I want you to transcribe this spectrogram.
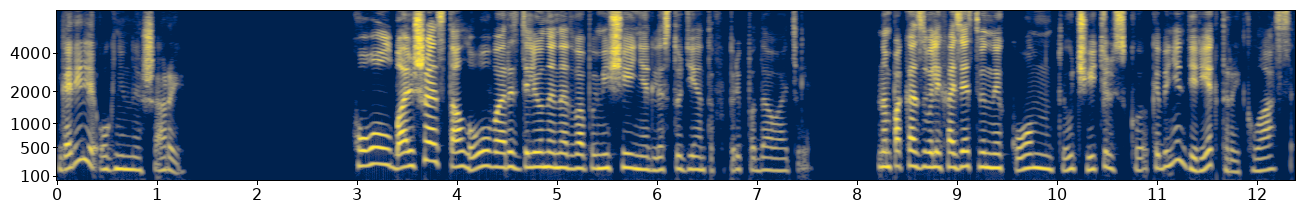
горели огненные шары. Холл, большая столовая, разделенная на два помещения для студентов и преподавателей. Нам показывали хозяйственные комнаты, учительскую, кабинет директора и классы.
